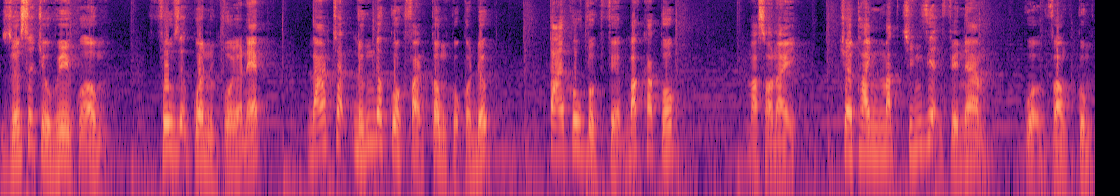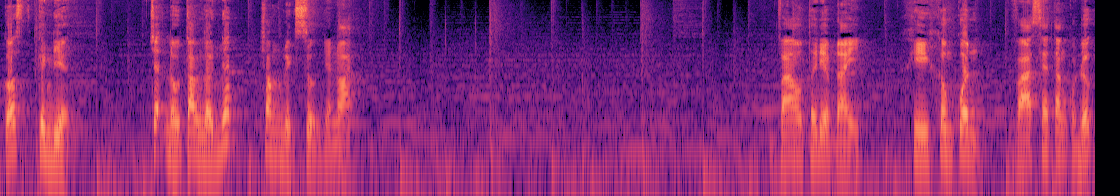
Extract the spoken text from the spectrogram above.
Dưới sự chỉ huy của ông, phương diện quân Voronezh đã chặn đứng được cuộc phản công của quân Đức tại khu vực phía Bắc Kharkov, mà sau này trở thành mặt chính diện phía Nam của vòng cung Kursk kinh điển, trận đấu tăng lớn nhất trong lịch sử nhân loại. Vào thời điểm này, khi không quân và xe tăng của Đức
